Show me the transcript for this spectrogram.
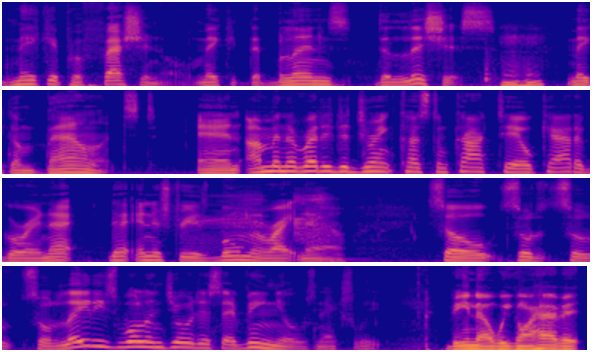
make it professional, make it the blends delicious, Mm-hmm. make them balanced. And I'm in the ready to drink custom cocktail category, and that that industry is booming right now. So so so so ladies will enjoy this at Vino's next week. Vino, we gonna have it.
